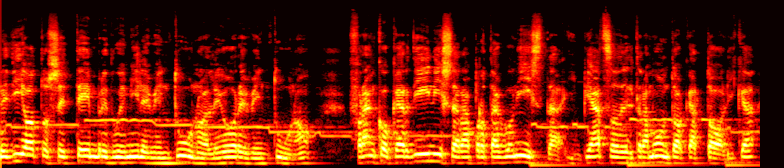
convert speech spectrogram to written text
Mercoledì 8 settembre 2021 alle ore 21 Franco Cardini sarà protagonista in Piazza del Tramonto a Cattolica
